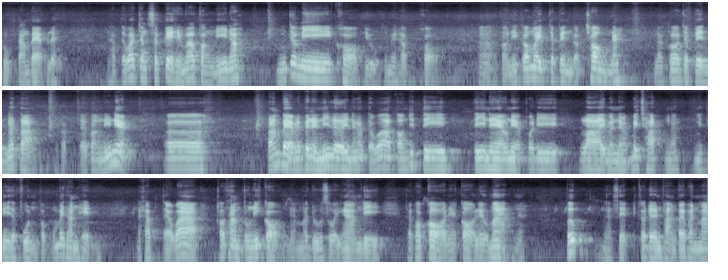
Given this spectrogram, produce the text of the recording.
ถูกตามแบบเลย นะครับแต่ว่าจังสังเกตเห็นว่าฝั่งนี้เนาะมันจะมีขอบอยู่ใช่ไหมครับขอบอ่าฝั่งนี้ก็ไม่จะเป็นแบบช่องนะแล้วก็จะเป็นหน้าต่างนะครับแต่ฝั่งนี้เนี่ยเอ่อตามแบบเนี่ยเป็นอย่างนี้เลยนะครับ แต่ว่าตอนที่ตีตีแนวเนี่ยพอดีลายมันเนี่ยไม่ชัดนะมีมีแต่ฝุ่นผมก็ไม่ทันเห็นนะครับแต่ว่าเขาทำตรงนี้ก่อนนะมาดูสวยงามดี แต่พอก่อเนี่ยก่อเร็วมากนะปุ๊บนะเสร็จก็เดินผ่านไปผ่านมา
